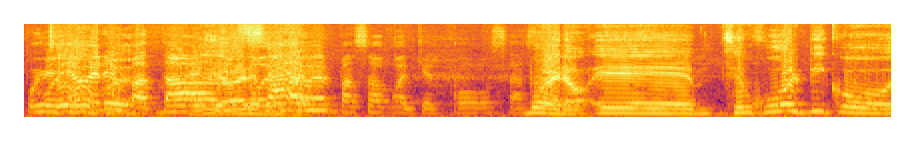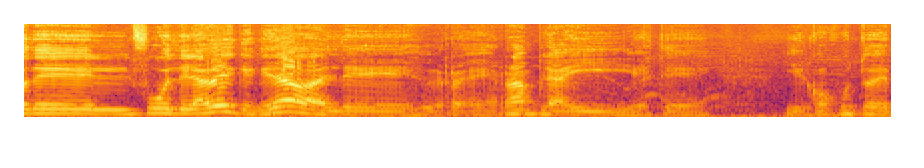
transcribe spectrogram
Podría haber puede- empatado, podría haber podría haber pasado cualquier cosa. Bueno, eh, se jugó el pico del fútbol de la B que quedaba, el de eh, Rampla y este y el conjunto de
